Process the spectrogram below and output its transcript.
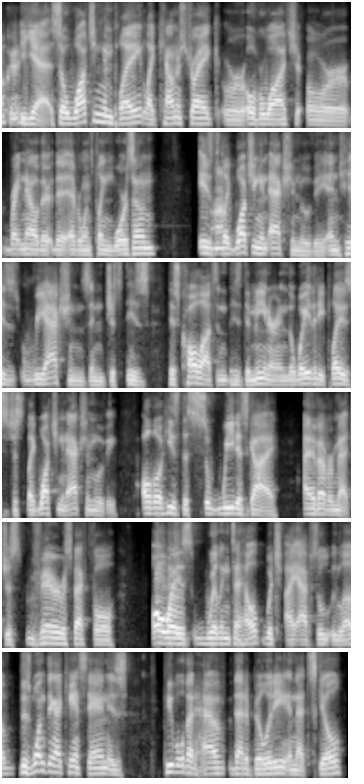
Okay. Yeah, so watching him play like Counter Strike or Overwatch or right now they're, everyone's playing Warzone is Uh-huh. like watching an action movie and his reactions and just his his call outs and his demeanor and the way that he plays is just like watching an action movie. Although he's the sweetest guy I have ever met, just very respectful, always willing to help, which I absolutely love. There's one thing I can't stand is people that have that ability and that skill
